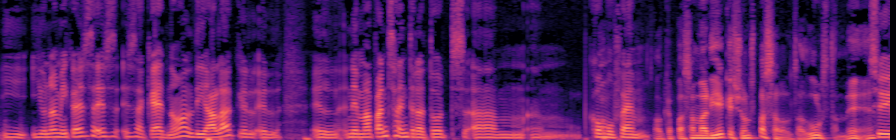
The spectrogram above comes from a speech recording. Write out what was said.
I, i una mica és, és, és aquest, no? El diàleg, el, el, el, anem a pensar entre tots um, um, com el, ho fem. El que passa, Maria, que això ens passa als adults, també, eh? Sí,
